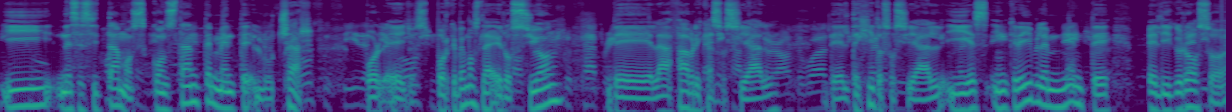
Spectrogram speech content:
y necesitamos constantemente luchar por ellos, porque vemos la erosión de la fábrica social, del tejido social, y es increíblemente peligroso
